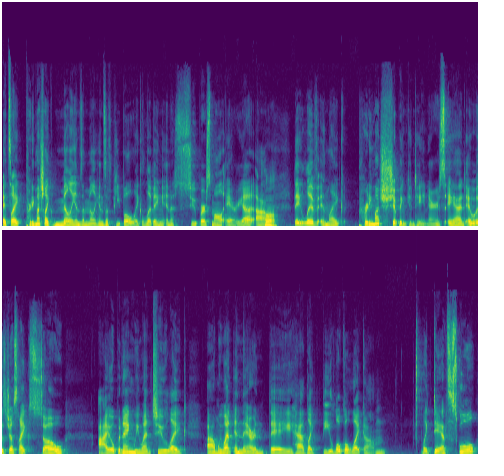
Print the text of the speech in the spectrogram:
it's like pretty much like millions and millions of people like living in a super small area. Um, Huh. They live in like pretty much shipping containers, and it was just like so eye opening. We went to like um, we went in there and they had like the local like um like dance school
